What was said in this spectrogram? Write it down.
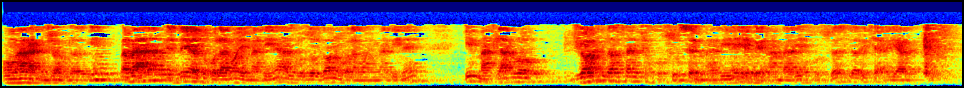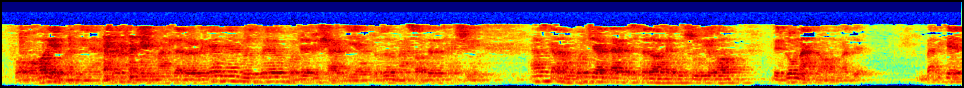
عمر انجام داد. این و بعد هم از علمای مدینه از بزرگان علمای مدینه این مطلب رو جا انداختن که خصوص مدینه پیغمبری خصوصی داره که اگر فقهای مدینه همه یک مطلب رو بگن یعنی جزء حجج شرعیت جزء مصادر تشریع. از کنم حجت در اصطلاح اصولی ها به دو معنا آمده. بلکه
